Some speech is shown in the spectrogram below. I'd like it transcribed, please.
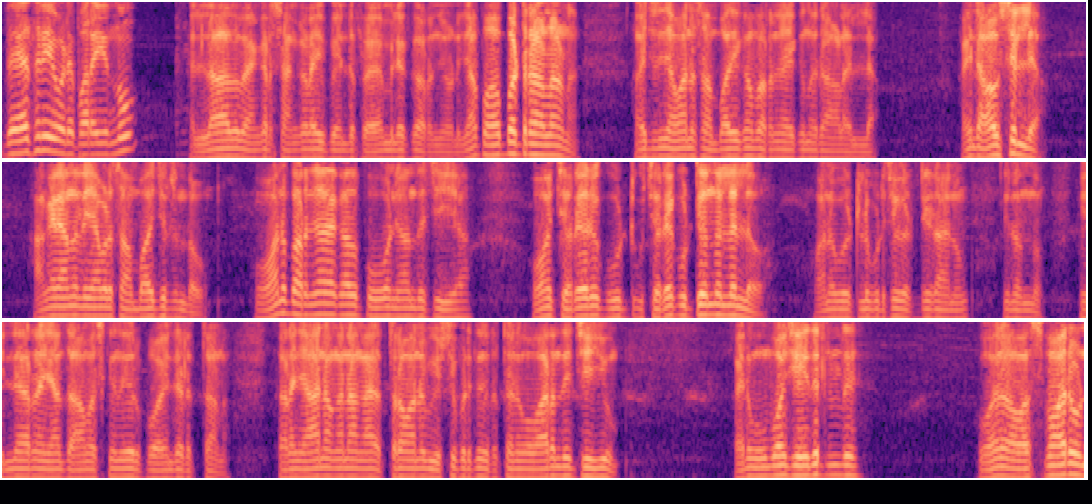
വേദനയോടെ പറയുന്നു. അല്ലാതെ ഭയങ്കര സങ്കടമായി എന്റെ ഫാമിലിയൊക്കെ അറിഞ്ഞുകൊണ്ട്. ഞാൻ പാവപ്പെട്ട ഒരാളാണ്. അയച്ചിട്ട് ഞാൻ സമ്പാദിക്കാൻ പറഞ്ഞയക്കുന്ന ഒരാളല്ല. അതിന്റെ ആവശ്യമില്ല. അങ്ങനെയാണെന്നുണ്ടെങ്കിൽ ഞാൻ ഇവിടെ സമ്പാദിച്ചിട്ടുണ്ടാവും. ഓന് പറഞ്ഞേക്കാതെ പോകാൻ ഞാൻ എന്താ ചെയ്യുക ഓൻ ചെറിയൊരു ചെറിയ കുട്ടിയൊന്നുമല്ലല്ലോ. ഓനെ വീട്ടിൽ പിടിച്ച് കെട്ടിയിടാനും ഇതിനൊന്നും. പിന്നെ പറഞ്ഞാൽ ഞാൻ താമസിക്കുന്ന ഒരു പോയിന്റ് അടുത്താണ്. കാരണം ഞാൻ അങ്ങനെ എത്ര ഓനെ ഭീഷണിപ്പെടുത്തി നിർത്താനും വേറെ എന്തെങ്കിലും ചെയ്യും. അതിന് മുമ്പ് അവൻ ചെയ്തിട്ടുണ്ട്. ഓന് അവസ്മാരം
